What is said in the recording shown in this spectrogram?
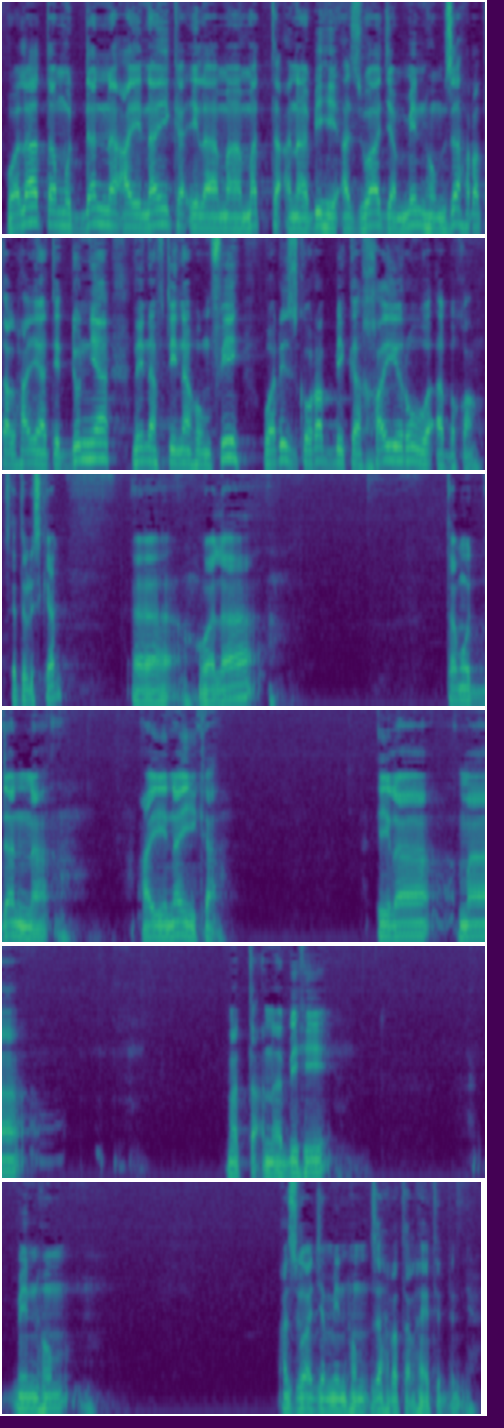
wala tamuddanna aynaika ila ma matta'na bihi azwajan minhum zahratal hayatid dunya linaftinahum fi wa rizqu rabbika khairu wa abqa. Saya tuliskan uh, wala tamuddanna aynaika ila ma bihi minhum azwajan minhum zahratal hayatid dunya.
